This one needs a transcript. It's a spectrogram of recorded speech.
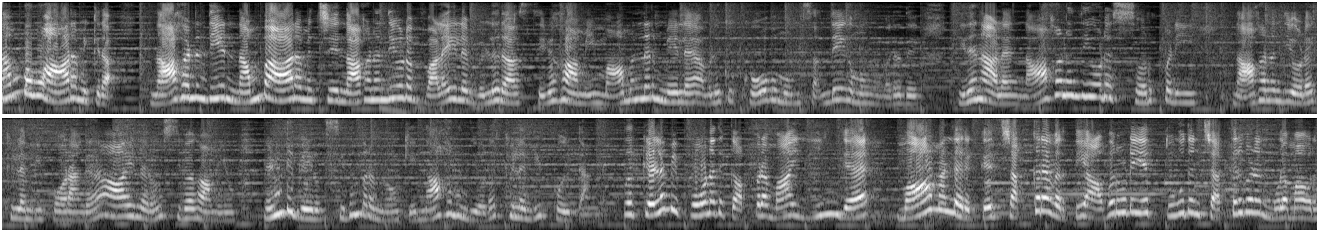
நம்பவும் ஆரம்பிக்கிறா. நாகநந்தியை நம்ப ஆரம்பிச்சு நாகநந்தியோட வலையில விழுறா சிவகாமி. மாமல்லர் மேல அவளுக்கு கோபமும் சந்தேகமும் வருது. இதனால நாகநந்தியோட சொற்படி நாகநந்தியோட கிளம்பி போறாங்க ஆயனரும் சிவகாமியும். ரெண்டு பேரும் சிதம்பரம் நோக்கி நாகநந்தியோட கிளம்பி போயிட்டாங்க. இப்போ கிளம்பி போனதுக்கு அப்புறமா இங்க மாமல்லருக்கு சக்கரவர்த்தி அவருடைய தூதன் சத்ருகணன் மூலமா ஒரு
